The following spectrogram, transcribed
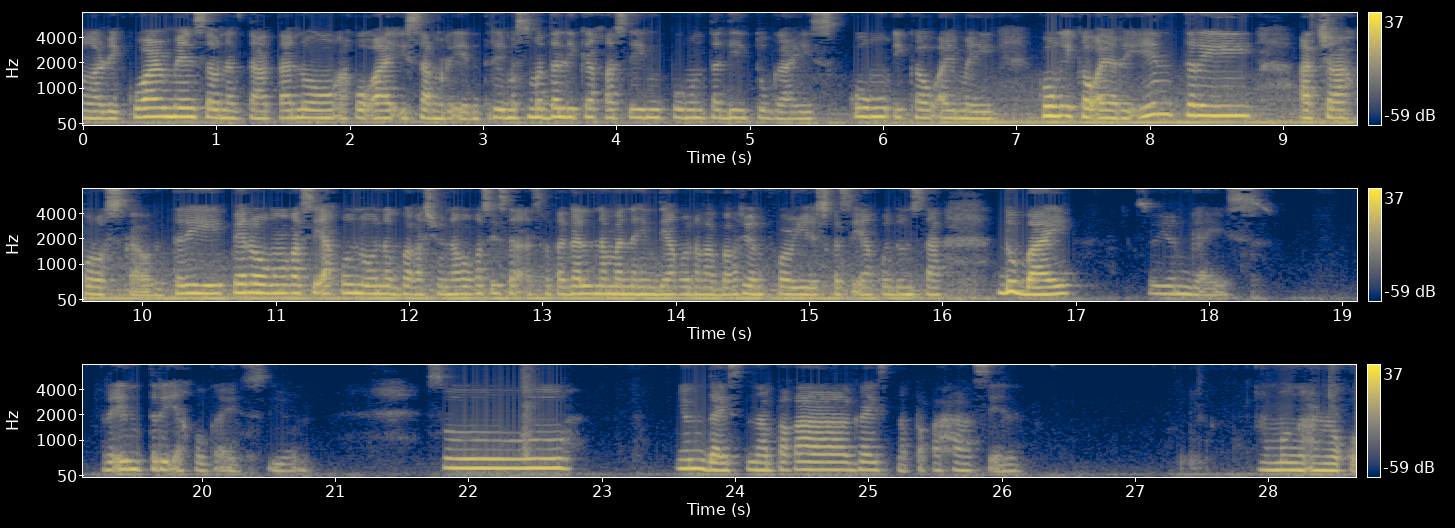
mga requirements so nagtatanong ako ay isang re-entry mas madali ka kasing pumunta dito guys kung ikaw ay may kung ikaw ay re-entry at saka cross country pero kasi ako noon nagbakasyon ako kasi sa, sa tagal naman na hindi ako nakabakasyon 4 years kasi ako dun sa Dubai So, yun guys. Re-entry ako guys. Yun. So, yun guys. Napaka, guys, napaka hassle. Ang mga ano ko.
